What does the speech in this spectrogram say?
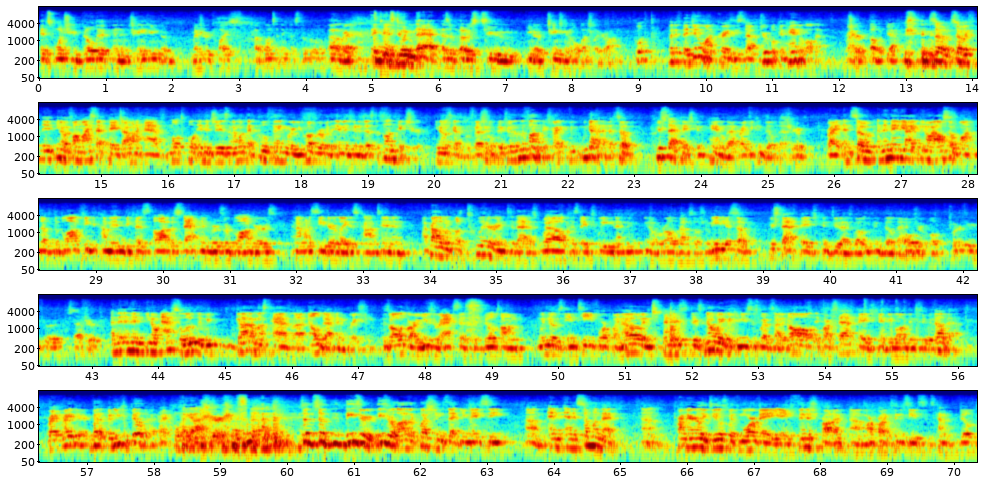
it's once you build it and then changing the measure twice, cut once, I think that's the rule. Um, Right. It's doing that as opposed to, you know, changing it a whole bunch later on. Well, but if they do want crazy stuff, Drupal can handle all that, right? Sure, oh, yeah. So, so if if, you know, if on my step page I want to have multiple images, and I want that cool thing where you hover over the image and it does the fun picture. You know, it's got the professional picture and then the fun picture, right? We, we gotta have that. So your staff page can handle that, right? You can build that, Sure. right? And so, and then maybe I, you know, I also want the, the blog feed to come in because a lot of the staff members are bloggers, and I want to see their latest content, and I probably want to put Twitter into that as well because they tweet, and you know, we're all about social media. So your staff page can do that as well. You can build that in Drupal. Twitter feed for the staff, sure. And then, and then, you know, absolutely, we gotta must have uh, LDAP integration because all of our user access is built on Windows NT 4.0, and, and there's, there's no way we can use this website at all if our staff page can't be logged into with LDAP. Right, right there. But but you can build that, right? Why not, sure. So, so these are these are a lot of the questions that you may see, um, and and as someone that um, primarily deals with more of a, a finished product, um, our product Tendenci is, is kind of built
